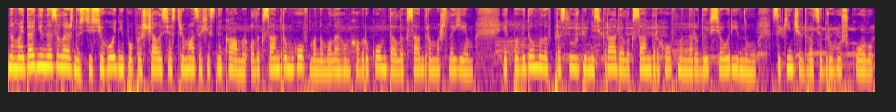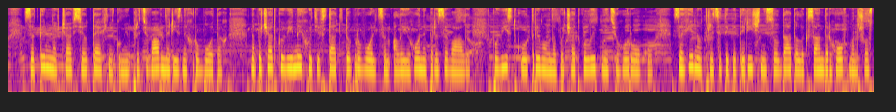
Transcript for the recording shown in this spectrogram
На Майдані Незалежності сьогодні попрощалися з трьома захисниками Олександром Гофманом, Олегом Хавруком та Олександром Машлаєм. Як повідомили в прес-службі міськради, Олександр Гофман народився у Рівному, закінчив 22-гу школу. Затим навчався у технікумі, працював на різних роботах. На початку війни хотів стати добровольцем, але його не призивали. Повістку отримав на початку липня цього року. Загинув 35-річний солдат Олександр Гофман 6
